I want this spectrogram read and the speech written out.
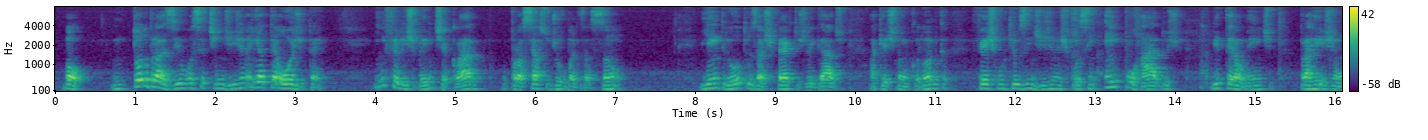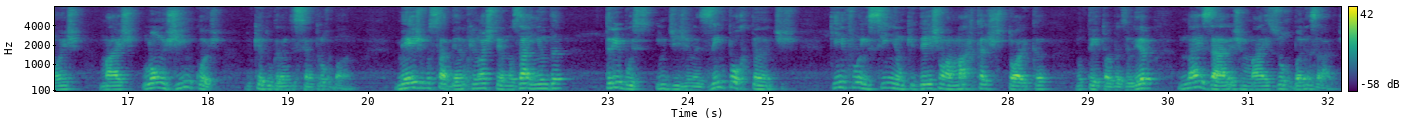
Bom, em todo o Brasil você tinha indígena e até hoje tem. Infelizmente, é claro, o processo de urbanização e entre outros aspectos ligados à questão econômica fez com que os indígenas fossem empurrados, literalmente, para regiões mais longínquas do que do grande centro urbano. Mesmo sabendo que nós temos ainda tribos indígenas importantes que influenciam, que deixam a marca histórica no território brasileiro, nas áreas mais urbanizadas.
